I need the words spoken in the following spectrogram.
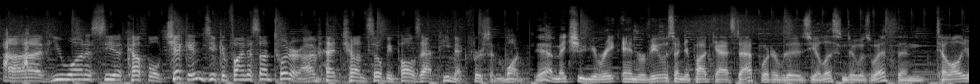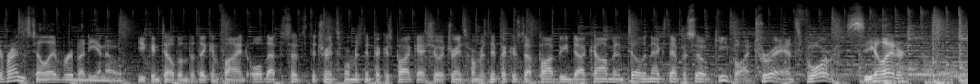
Uh, if you want to see a couple chickens, you can find us on Twitter. I'm at John Soapy. Paul's at P McPherson1. Yeah, make sure you rate and review us on your podcast app, whatever it is you listen to us with, and tell all your friends, tell everybody you know. You can tell them that they can find old episodes of the Transformers Nitpickers podcast show at transformersnitpickers.podbean.com. And until the next episode, keep on transforming. See you later.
